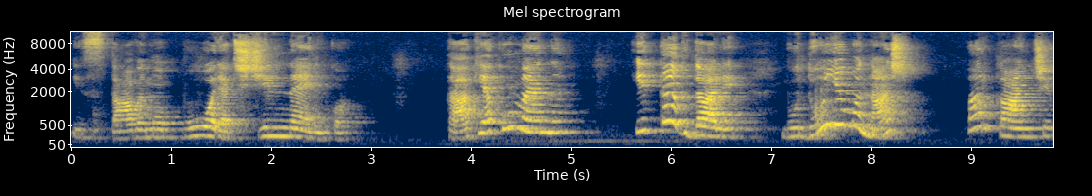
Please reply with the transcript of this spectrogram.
і ставимо поряд щільненько, так як у мене. Далі будуємо наш парканчик.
